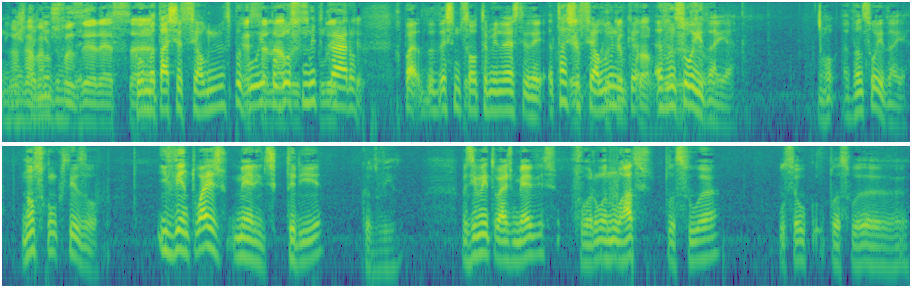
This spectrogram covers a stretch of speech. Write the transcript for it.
Ninguém Nós já vamos fazer essa. Com uma taxa social única se pagou e pagou-se muito política. caro. Repare, deixa-me só terminar esta ideia. A taxa social única avançou a ideia. Avançou a ideia não se concretizou. Eventuais méritos que teria, que eu duvido, mas eventuais méritos foram anulados pela sua, pelo seu, pela sua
